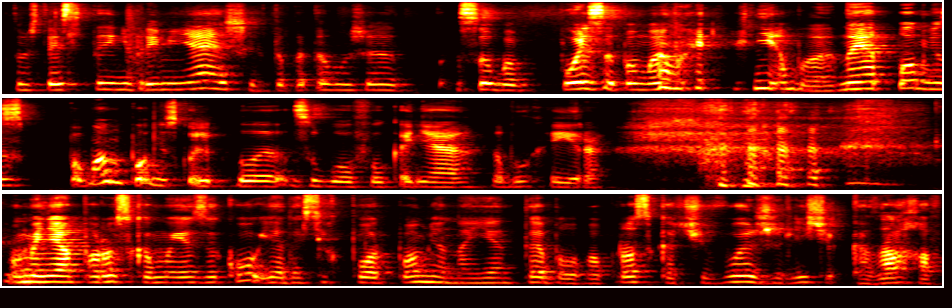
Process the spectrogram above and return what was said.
Потому что если ты не применяешь их, то потом уже особо пользы, по-моему, от них не было. Но я помню, по-моему, помню, сколько было зубов у коня Абулхаира. У меня по русскому языку, я до сих пор помню, на ЕНТ был вопрос «Кочевое жилище казахов».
